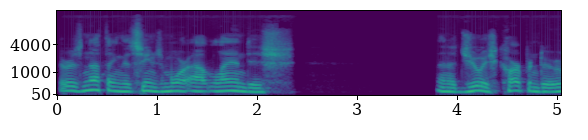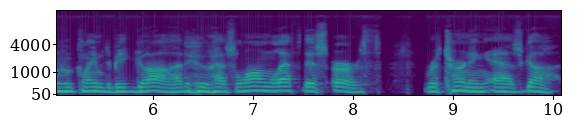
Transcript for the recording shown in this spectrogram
There is nothing that seems more outlandish than a Jewish carpenter who claimed to be God, who has long left this earth, returning as God.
